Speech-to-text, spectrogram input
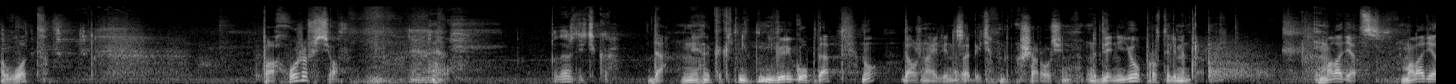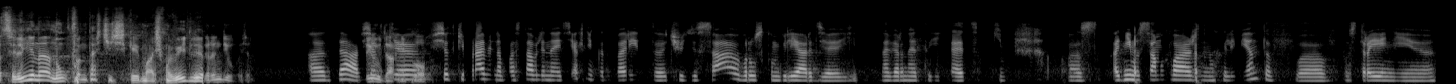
вот. Похоже, все. Подождите-ка. Да, как не, не говори гоп, да? Но должна Элина забить. Шар очень. Для нее просто элементарный. Молодец. Молодец, Элина. Ну, фантастический матч мы видели. Грандиозен. А, Да, все-таки, все-таки правильно поставленная техника творит э, чудеса в русском бильярде. И, наверное, это является таким, одним из самых важных элементов э, в построении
